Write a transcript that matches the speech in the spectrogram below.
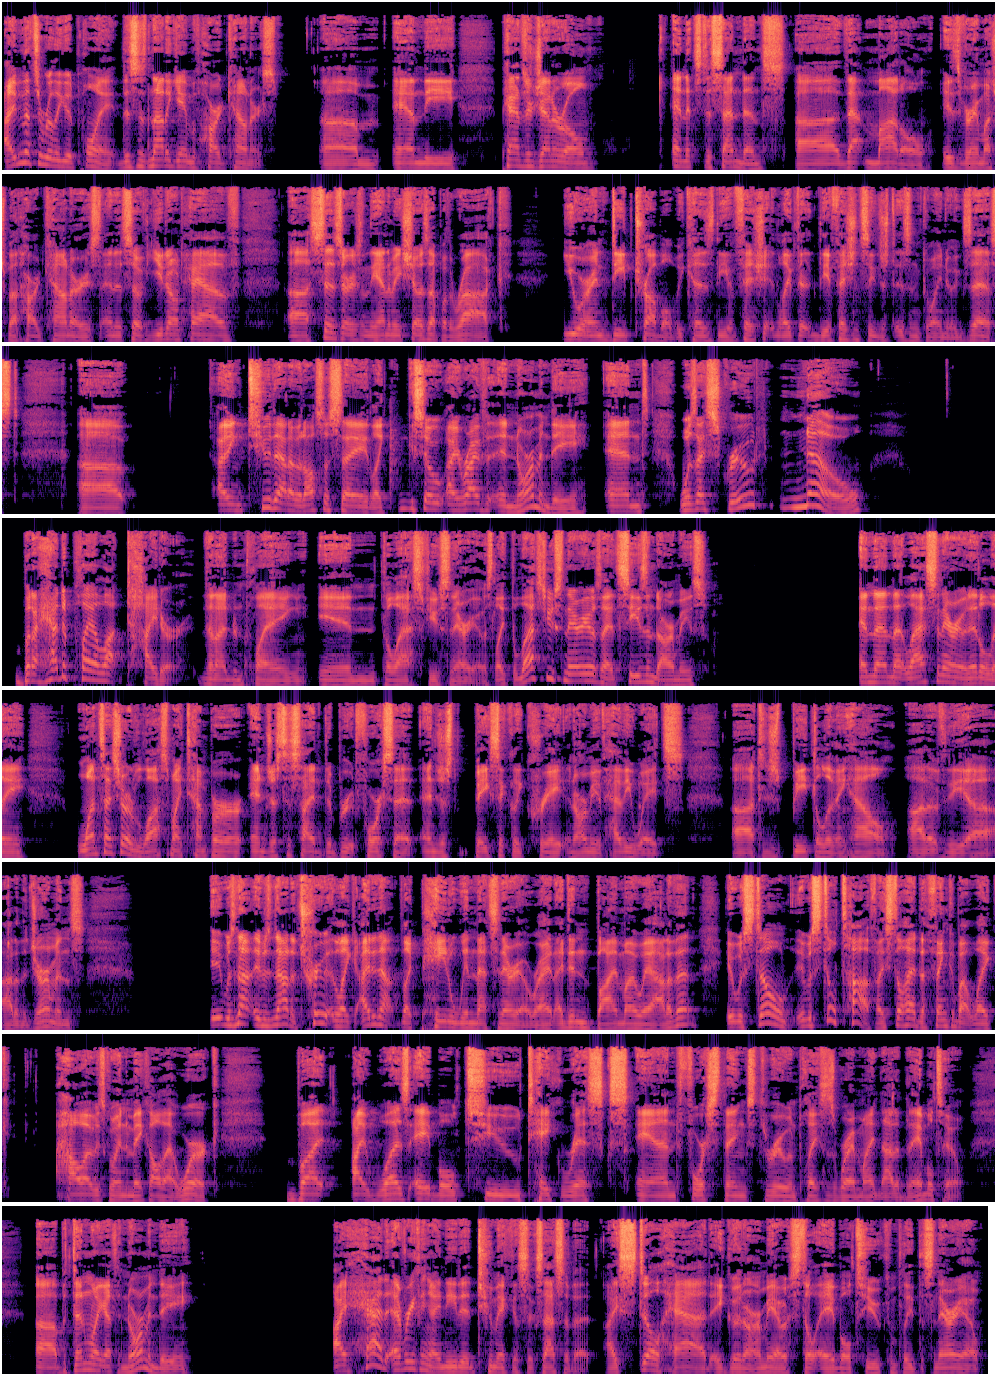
I think that's a really good point. This is not a game of hard counters. Um, and the Panzer General and its descendants, uh, that model is very much about hard counters. And so if you don't have uh, scissors and the enemy shows up with rock, you are in deep trouble because the efficient, like the, the efficiency just isn't going to exist. Uh, I think to that, I would also say, like, so I arrived in Normandy, and was I screwed? No, but I had to play a lot tighter than I'd been playing in the last few scenarios. Like the last few scenarios, I had seasoned armies, and then that last scenario in Italy, once I sort of lost my temper and just decided to brute force it and just basically create an army of heavyweights uh, to just beat the living hell out of the uh, out of the Germans it was not it was not a true like I did not like pay to win that scenario, right? I didn't buy my way out of it. It was still it was still tough. I still had to think about like how I was going to make all that work. But I was able to take risks and force things through in places where I might not have been able to. Uh, but then when I got to Normandy, I had everything I needed to make a success of it. I still had a good army. I was still able to complete the scenario.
